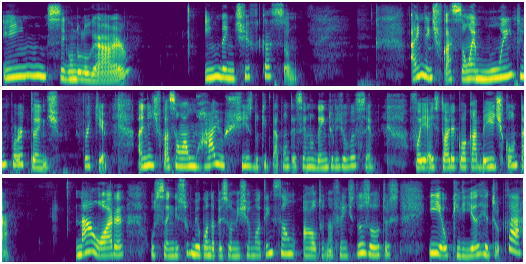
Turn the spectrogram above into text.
Em segundo lugar, identificação. A identificação é muito importante porque a identificação é um raio-x do que está acontecendo dentro de você. Foi a história que eu acabei de contar. Na hora, o sangue subiu quando a pessoa me chamou atenção, alto na frente dos outros, e eu queria retrucar.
